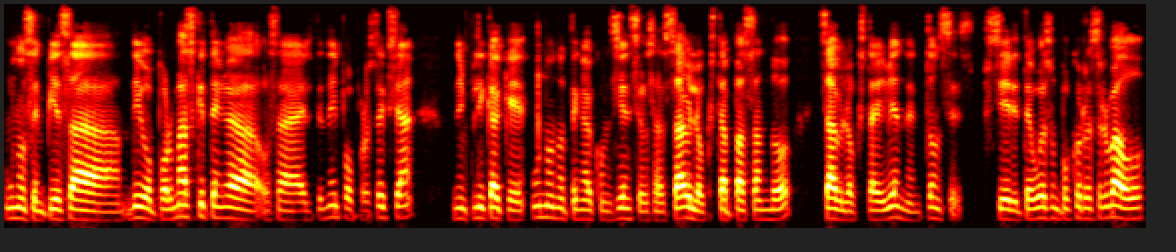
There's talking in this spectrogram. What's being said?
uno se empieza, digo, por más que tenga, o sea, el tener hipoprosexia no implica que uno no tenga conciencia, o sea, sabe lo que está pasando sabe lo que está viviendo. Entonces, si te vuelves un poco reservado,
